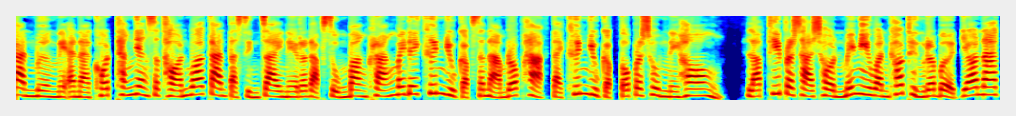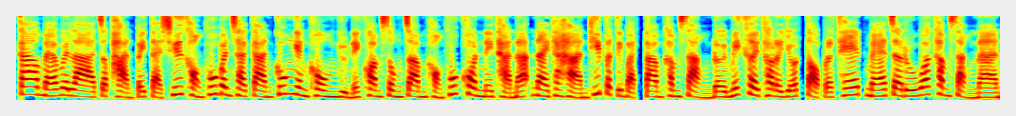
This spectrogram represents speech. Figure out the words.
การเมืองในอนาคตทั้งยังสะท้อนว่าการตัดสินใจในระดับสูงบางครั้งไม่ได้ขึ้นอยู่กับสนามรบหากแต่ขึ้นอยู่กับโต๊ะประชุมในห้อง ลับที่ประชาชนไม่มีวันเข้าถึงระเบิดย่อหน้าก้าวแม้เวลาจะผ่านไปแต่ชื่อของผู้บัญชาการกุ้งยังคงอยู่ในความทรงจำของผู้คนในฐานะนายทหารที่ปฏิบัติตามคำสั่ง โดยไม่เคยทรยศต่อประเทศแม้จะรู้ว่าคำสั่งนั้น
